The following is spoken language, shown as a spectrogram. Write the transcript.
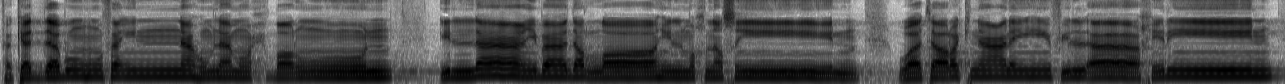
فكذبوه فإنهم لمحضرون إلا عباد الله المخلصين وتركنا عليه في الآخرين.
